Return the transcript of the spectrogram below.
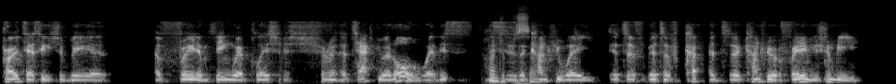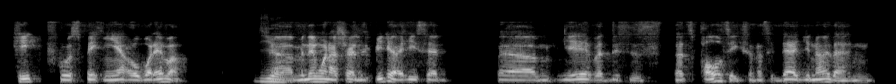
protesting should be a a freedom thing where police shouldn't attack you at all. Where this this is a country where it's a it's a it's a country of freedom. You shouldn't be hit for speaking out or whatever. Yeah. Um, and then when I showed the video, he said, um, "Yeah, but this is that's politics." And I said, "Dad, you know that." And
